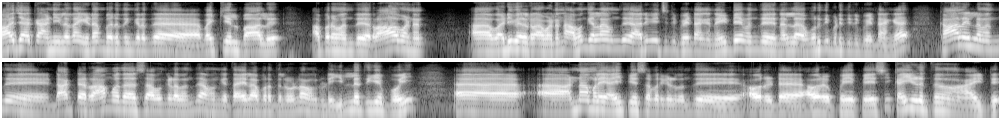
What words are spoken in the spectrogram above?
பாஜக அணியில் தான் இடம் பெறுதுங்கிறத வக்கீல் பாலு அப்புறம் வந்து ராவணன் வடிவேல் ராவணன் அவங்கெல்லாம் வந்து அறிவிச்சிட்டு போயிட்டாங்க. நைட்டே வந்து நல்லா உறுதிப்படுத்திட்டு போயிட்டாங்க. காலையில் வந்து டாக்டர் ராமதாஸ் அவங்கள வந்து அவங்க தைலாபுரத்தில் உள்ள அவங்களுடைய இல்லத்துக்கே போய் அண்ணாமலை ஐபிஎஸ் அவர்கள் வந்து அவர்கிட்ட அவரை போய் பேசி கையெழுத்தும் ஆயிட்டு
